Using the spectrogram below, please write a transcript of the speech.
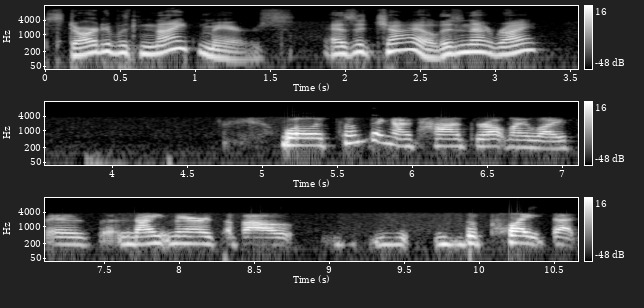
started with nightmares as a child. Isn't that right? Well, it's something I've had throughout my life is nightmares about the plight that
